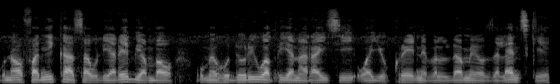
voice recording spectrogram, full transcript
unaofanyika Saudi Arabia, ambao umehudhuriwa pia na rais wa Ukraine Volodymyr Zelensky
